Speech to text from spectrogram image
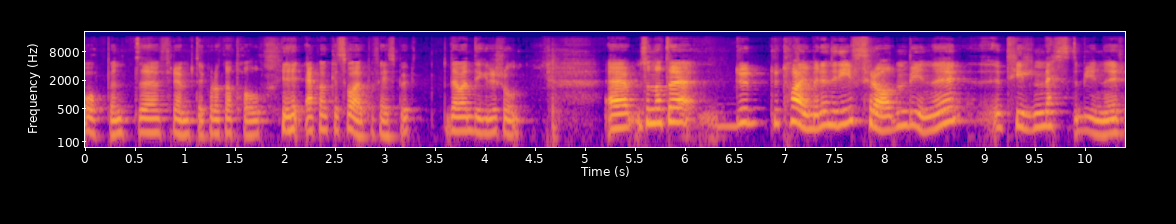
åpent frem til klokka tolv. Jeg kan ikke svare på Facebook. Det var en digresjon. Eh, sånn at det, du, du timer en riv fra den begynner til den neste begynner.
